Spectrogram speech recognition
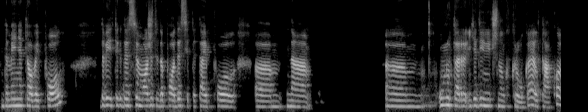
da menjate ovaj pol, da vidite gde sve možete da podesite taj pol um, na um, unutar jediničnog kruga, je li tako,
